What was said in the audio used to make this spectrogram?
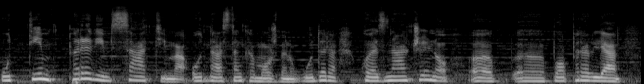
u tim prvim satima od nastanka moždanog udara, koja značajno uh, uh, popravlja uh,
